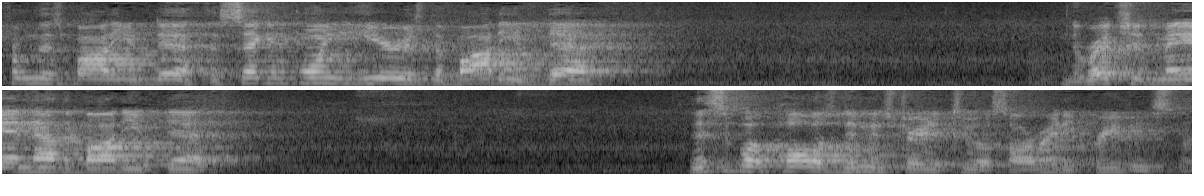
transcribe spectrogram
from this body of death? The second point here is the body of death. The wretched man, now the body of death. This is what Paul has demonstrated to us already previously.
